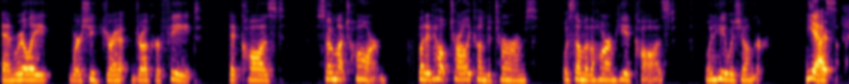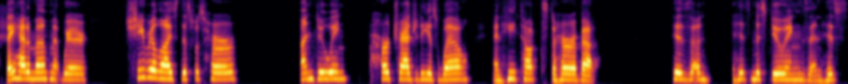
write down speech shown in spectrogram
and really where she dra- drug her feet, it caused so much harm, but it helped Charlie come to terms with some of the harm he had caused when he was younger. Yes, I, they had a moment where she realized this was her undoing her tragedy as well, and he talks to her about his un- his misdoings and his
